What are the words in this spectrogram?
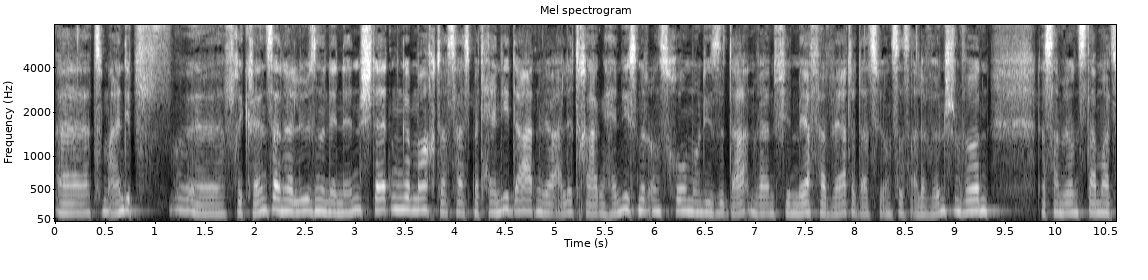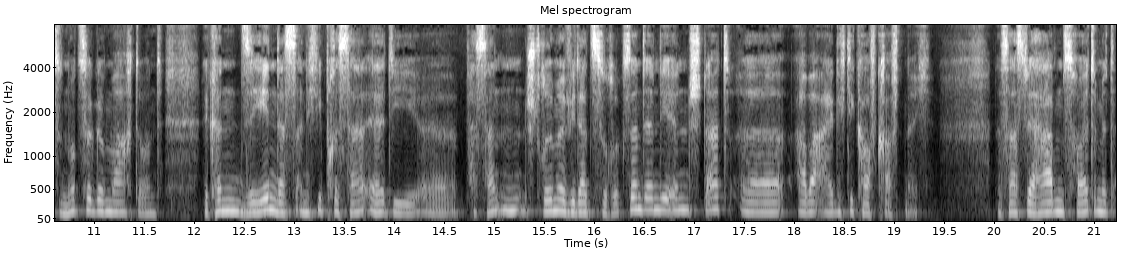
äh, zum einen die äh, Frequenzanalysen in den Innenstädten gemacht, das heißt mit Handydaten. Wir alle tragen Handys mit uns rum und diese Daten werden viel mehr verwertet, als wir uns das alle wünschen würden. Das haben wir uns damals zunutze gemacht und wir können sehen, dass eigentlich die, Präsa äh, die äh, Passantenströme wieder zurück sind in die Innenstadt, äh, aber eigentlich die Kaufkraft nicht. Das heißt, wir haben es heute mit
